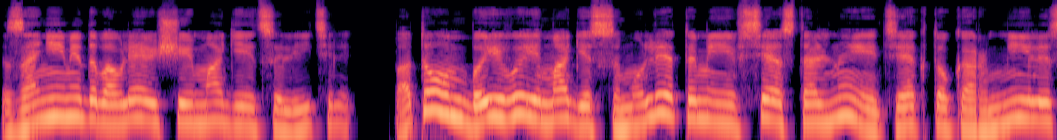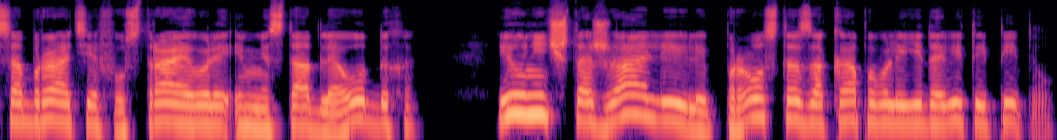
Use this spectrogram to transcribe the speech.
за ними добавляющие магии целители, Потом боевые маги с амулетами и все остальные, те, кто кормили собратьев, устраивали им места для отдыха и уничтожали или просто закапывали ядовитый пепел.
